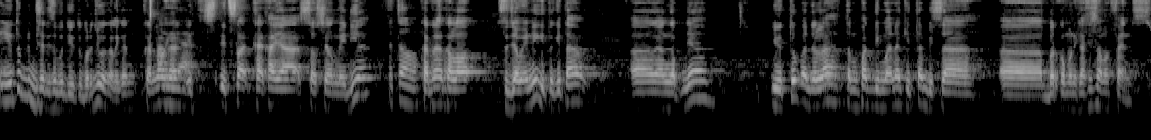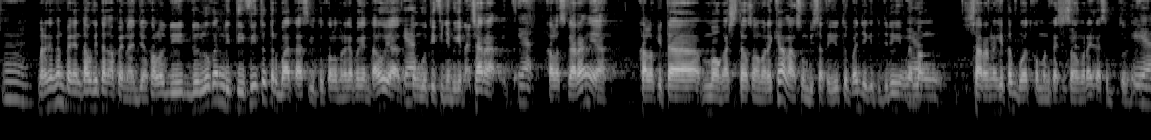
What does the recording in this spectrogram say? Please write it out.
YouTube bisa disebut youtuber juga kali kan karena Oh, kan iya. it's it's like kayak, kayak sosial media Betul. Karena kalau sejauh ini gitu kita eh, nganggapnya YouTube adalah tempat di mana kita bisa eh, berkomunikasi sama fans. Hmm. Mereka kan pengen tahu kita ngapain aja. Kalau di dulu kan di TV itu terbatas gitu. Kalau mereka pengen tahu ya Ya. tunggu TV-nya bikin acara gitu. Ya. Kalau sekarang ya kalau kita mau kasih tahu sama mereka langsung bisa ke YouTube aja gitu. Jadi memang sarana kita buat komunikasi sama mereka sebetulnya. Iya,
